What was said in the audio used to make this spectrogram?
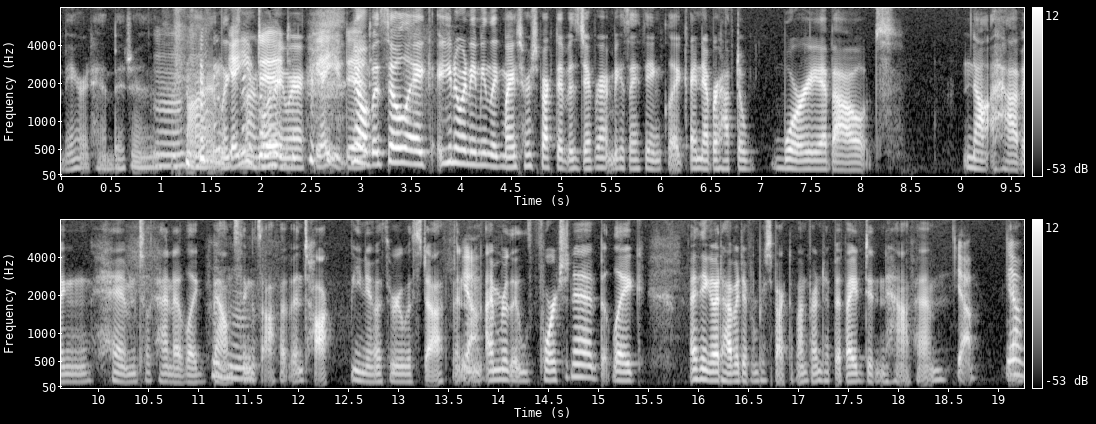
Married him, bitches. Mm-hmm. Fine. Like, Yeah, you did. anywhere. Yeah, you did. No, but so like you know what I mean. Like my perspective is different because I think like I never have to worry about not having him to kind of like bounce things off of and talk you know through with stuff. And Mm-hmm. Yeah. I'm really fortunate, but like I think I would have a different perspective on friendship if I didn't have him. Yeah. Yeah. I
